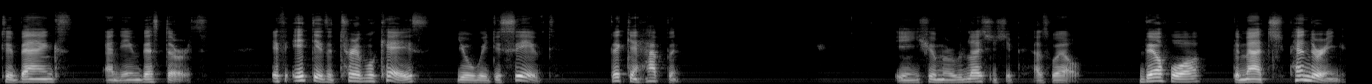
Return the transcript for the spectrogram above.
to banks and investors. If it is a terrible case, you will be deceived. That can happen in human relationship as well. Therefore, the match pandering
